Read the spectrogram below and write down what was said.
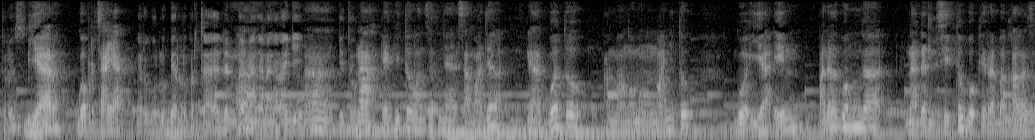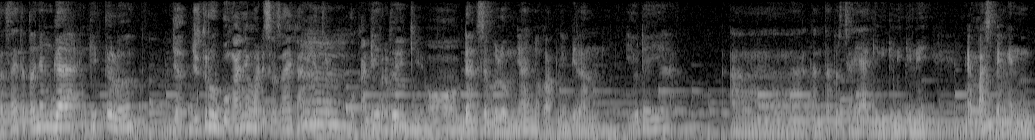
Terus? Biar gue percaya. Biar lu biar lu percaya dan gak Ah. nanya-nanya lagi. Ah, Gitu. Nah kayak gitu konsepnya. Sama aja ya gue tuh sama ngomong ngomongnya tuh gue iyain padahal gue enggak. Nah dan di situ gue kira bakalan selesai tentunya enggak. Gitu loh. Ja- justru hubungannya malah diselesaikan Hmm, gitu. Bukan gitu. diperbaiki. Oh dan sebelumnya nyokapnya bilang yaudah ya eh, tante percaya gini gini gini eh pas pengen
